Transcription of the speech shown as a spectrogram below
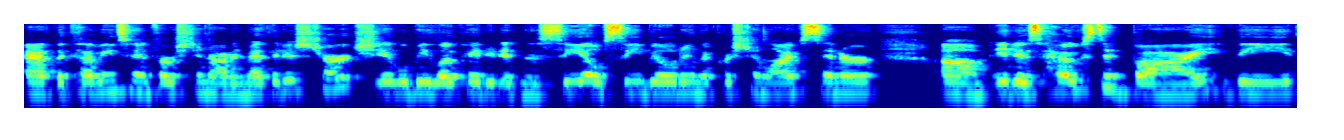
at the Covington First United Methodist Church. It will be located in the CLC building, the Christian Life Center. Um, it is hosted by the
